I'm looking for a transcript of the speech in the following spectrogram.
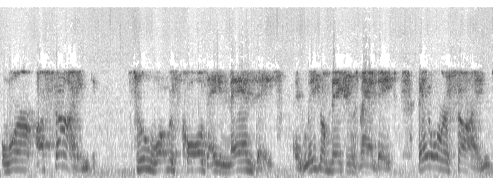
were assigned through what was called a mandate, a League of Nations mandate. They were assigned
